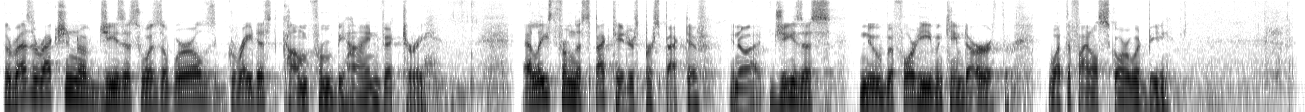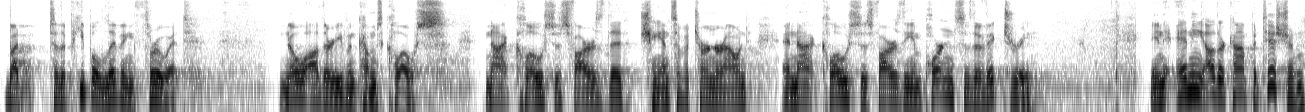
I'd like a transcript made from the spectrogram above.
The resurrection of Jesus was the world's greatest come from behind victory at least from the spectator's perspective. You know, Jesus knew before he even came to earth what the final score would be. But to the people living through it, no other even comes close. Not close as far as the chance of a turnaround, and not close as far as the importance of the victory. In any other competition,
